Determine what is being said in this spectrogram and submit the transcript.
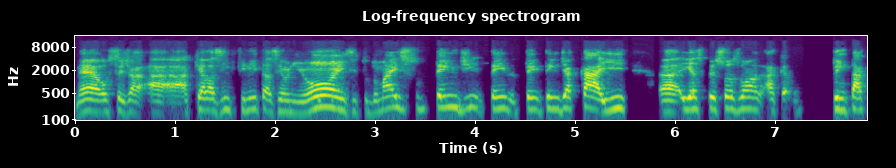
né? Ou seja, a, aquelas infinitas reuniões e tudo mais, isso tende, tende, tende a cair uh, e as pessoas vão a, a tentar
